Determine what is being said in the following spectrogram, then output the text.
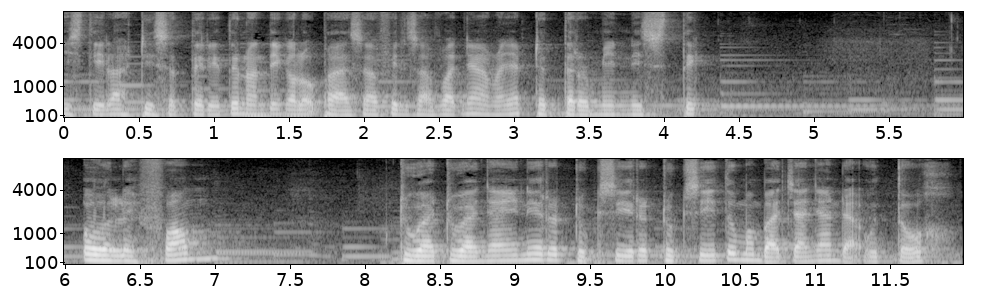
Istilah disetir itu nanti kalau bahasa filsafatnya namanya deterministik. Oleh form dua-duanya ini reduksi. Reduksi itu membacanya tidak utuh.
